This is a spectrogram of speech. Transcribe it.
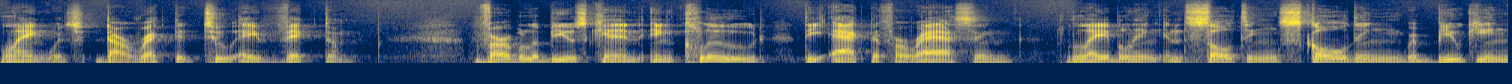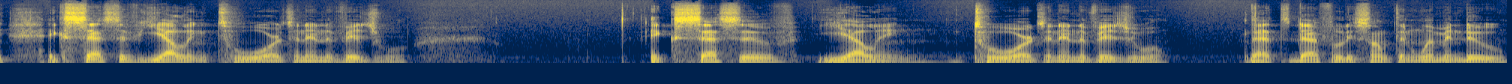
language directed to a victim. Verbal abuse can include the act of harassing, labeling, insulting, scolding, rebuking, excessive yelling towards an individual. Excessive yelling towards an individual. That's definitely something women do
